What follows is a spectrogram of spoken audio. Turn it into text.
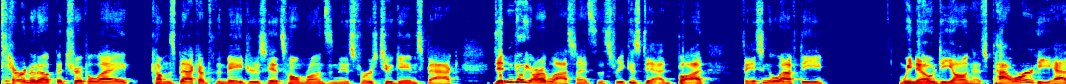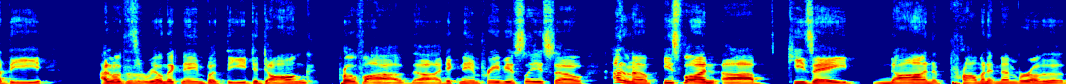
tearing it up at AAA, comes back up to the majors, hits home runs in his first two games back. Didn't go yard last night, so the streak is dead. But facing a lefty, we know DeJong has power. He had the I don't know if this is a real nickname, but the Dedong profile uh, nickname previously. So I don't know. He's fun. Uh, he's a non-prominent member of the,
